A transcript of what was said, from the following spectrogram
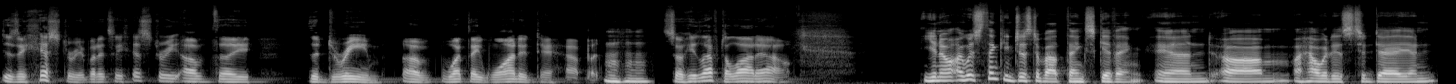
is a history, but it's a history of the the dream of what they wanted to happen. Mm-hmm. So he left a lot out. You know, I was thinking just about Thanksgiving and um, how it is today, and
